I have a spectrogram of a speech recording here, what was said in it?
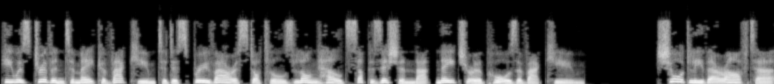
He was driven to make a vacuum to disprove Aristotle's long-held supposition that nature abhors a vacuum. Shortly thereafter,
